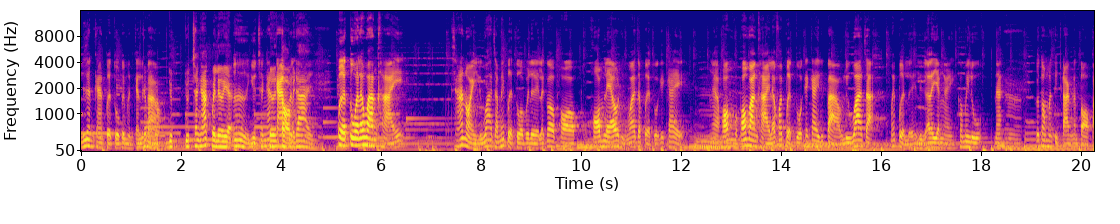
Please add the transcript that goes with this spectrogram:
เลื่อนการเปิดตัวไปเหมือนกันหรือเปล่าก็หมืนแบบหยุดหยุดชะงักไปเลยอะเออหยุดชะงักเดินการต่อไม่ได้ เปิดตัวแล้ววางขาย ช้าหน่อยหรือว่าจะไม่เปิดตัวไปเลย แล้วก็พอพร้อมแล้วถึงว่าจะเปิดตัวใกล้ๆอ่าพร้อมพร้อมวางขายแล้วค่อยเปิดตัวใกล้ๆหรือเปล่า หรือว่าจะไม่เปิดเลยหรืออะไรยังไงก็ไม่รู้นะเออก็ต้องมาติดตามกันต่อไป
